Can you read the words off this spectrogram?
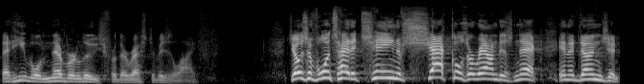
that he will never lose for the rest of his life. Joseph once had a chain of shackles around his neck in a dungeon.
